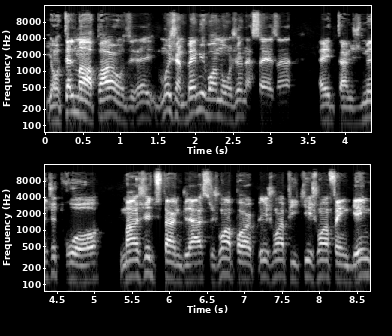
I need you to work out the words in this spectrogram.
ils ont tellement peur, on dirait. Moi, j'aime bien mieux voir mon jeune à 16 ans être dans le Medjugorje 3 manger du temps de glace, jouer en powerplay, jouer en piqué, jouer en fin de game,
